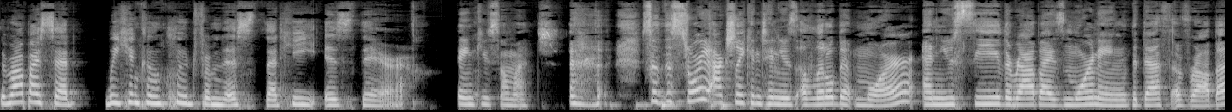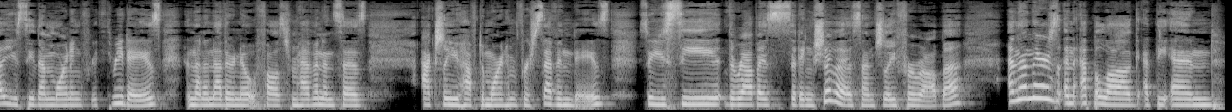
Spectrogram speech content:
The rabbi said, We can conclude from this that he is there. Thank you so much. so the story actually continues a little bit more, and you see the rabbis mourning the death of Rabbah. You see them mourning for three days, and then another note falls from heaven and says, actually, you have to mourn him for seven days. So you see the rabbis sitting Shiva essentially for Rabbah. And then there's an epilogue at the end,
